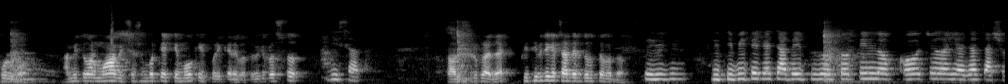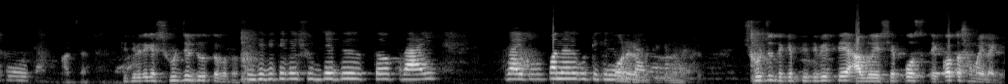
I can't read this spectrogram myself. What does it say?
অপূর্ব আমি তোমার মহাবিশ্ব সম্পর্কে একটি মৌখিক পরীক্ষা নেব। তুমি কি প্রস্তুত? জি স্যার। তাহলে শুরু করা যাক। পৃথিবী থেকে চাঁদের দূরত্ব কত? পৃথিবী- থেকে চাঁদের দূরত্ব তিন লক্ষ চুরাশি হাজার চারশো কিলোমিটার। আচ্ছা। পৃথিবী থেকে সূর্যের দূরত্ব কত? পৃথিবী থেকে সূর্যের দূরত্ব প্রায় প্রায় পনেরো কোটি কিলোমিটার। সূর্য থেকে পৃথিবীতে আলো এসে পৌঁছতে কত সময় লাগে?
